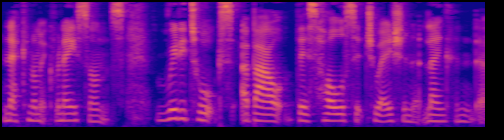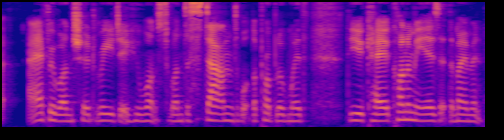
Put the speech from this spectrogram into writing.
an Economic Renaissance, really talks about this whole situation at length, and uh, everyone should read it who wants to understand what the problem with the UK economy is at the moment.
